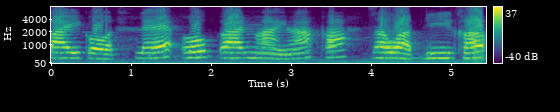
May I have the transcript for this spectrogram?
ไปก่อน และพบกันใหม่นะคะ สวัสดีครับ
